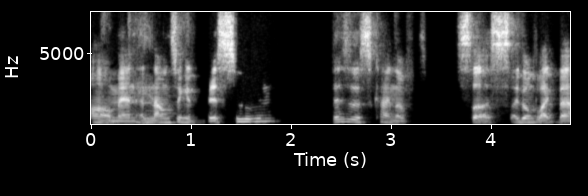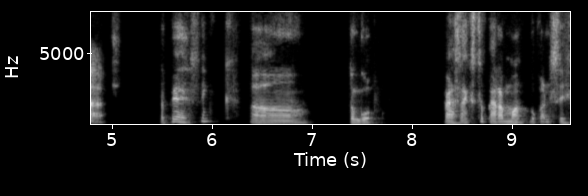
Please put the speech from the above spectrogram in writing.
oh man, Oke. announcing it this soon, this is kind of sus. I don't like that. Tapi I think uh, tunggu. PSX itu Paramount bukan sih?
